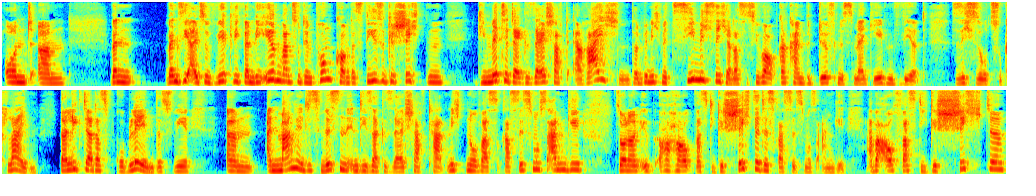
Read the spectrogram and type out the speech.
Und ähm, wenn wenn sie also wirklich, wenn wir irgendwann zu dem Punkt kommen, dass diese Geschichten die Mitte der Gesellschaft erreichen, dann bin ich mir ziemlich sicher, dass es überhaupt gar kein Bedürfnis mehr geben wird, sich so zu kleiden. Da liegt ja das Problem, dass wir ähm, ein mangelndes Wissen in dieser Gesellschaft hat, nicht nur was Rassismus angeht, sondern überhaupt was die Geschichte des Rassismus angeht, aber auch was die Geschichte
